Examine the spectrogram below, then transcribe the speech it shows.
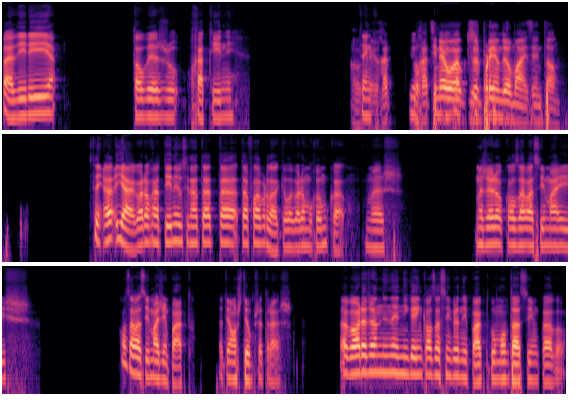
pá, diria talvez o Ratini. Ok. Tem que- O Rat- eu- O Ratinho é o, é o que te surpreendeu mais, então. Sim, ah, yeah, agora o Ratini, o sinal está tá, tá a falar a verdade, que ele agora morreu um bocado. Mas. Mas era o que causava assim mais. Causava assim mais impacto. Até há uns tempos atrás. Agora já nem ninguém causa assim grande impacto, como está assim um bocado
